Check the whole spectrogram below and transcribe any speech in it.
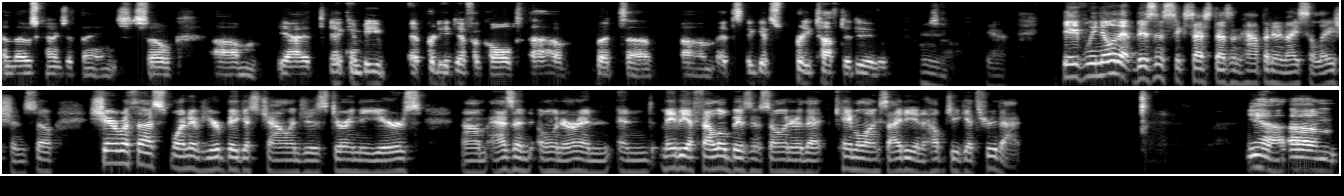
and those kinds of things. So um, yeah, it, it can be uh, pretty difficult, uh, but uh, um, it's it gets pretty tough to do. Mm, so. Yeah. Dave, we know that business success doesn't happen in isolation. So, share with us one of your biggest challenges during the years um, as an owner and and maybe a fellow business owner that came alongside you and helped you get through that yeah um,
